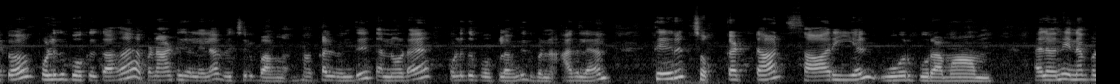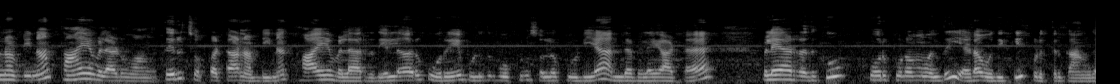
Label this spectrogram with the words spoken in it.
இப்போ பொழுதுபோக்குக்காக அப்போ நாட்டுகள்லாம் வச்சுருப்பாங்க. மக்கள் வந்து தன்னோட பொழுதுபோக்கில் வந்து இது பண்ண அதில் தெரு சொக்கட்டான் சாரியல் ஓர் புறமாம். அதில் வந்து என்ன பண்ணோம் அப்படின்னா தாயம் விளையாடுவாங்க. தெரு சொக்கட்டான் அப்படின்னா தாயை விளையாடுறது. எல்லாருக்கும் ஒரே பொழுதுபோக்குன்னு சொல்லக்கூடிய அந்த விளையாட்டை விளையாடுறதுக்கு ஒரு புறம் வந்து இடம் ஒதுக்கி கொடுத்துருக்காங்க.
